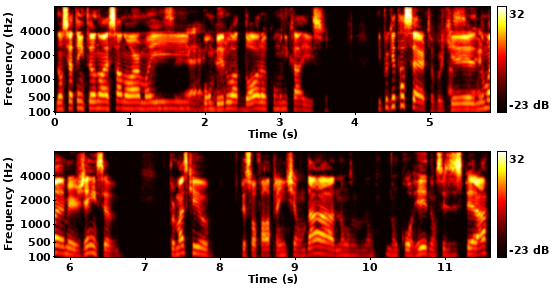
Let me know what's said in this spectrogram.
não se atentando a essa norma Pois e é, o bombeiro cara. adora comunicar isso. E porque tá certo, porque Tá certo. numa emergência, por mais que o pessoal fala pra gente andar, não, não, não correr, não se desesperar,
